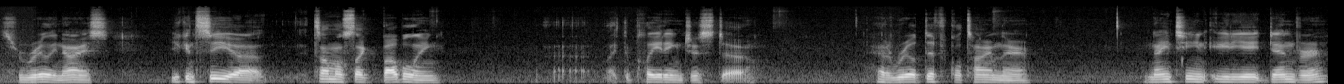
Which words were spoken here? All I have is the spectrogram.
It's really nice. You can see uh, it's almost like bubbling. Uh, like the plating just uh, had a real difficult time there. 1988 Denver.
